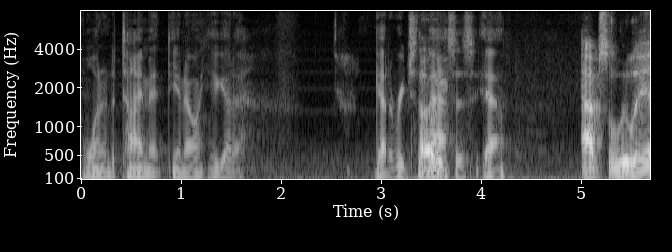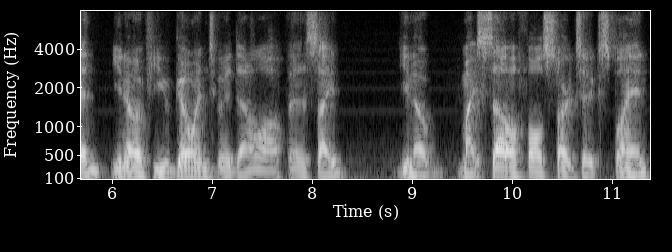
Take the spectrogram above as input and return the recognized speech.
one at a time it, you know, you got to got to reach the oh, masses. Yeah. Absolutely. And you know, if you go into a dental office, I you know, myself, I'll start to explain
